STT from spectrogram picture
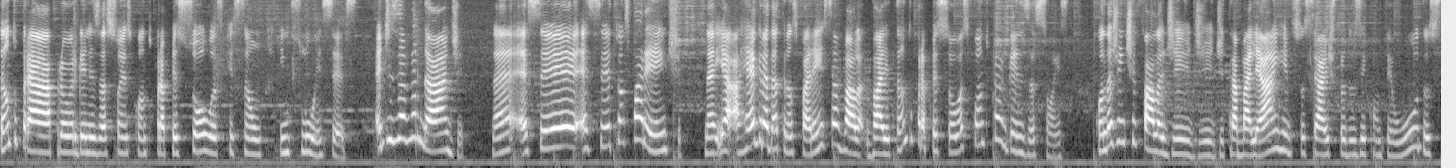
Tanto para organizações quanto para pessoas que são influencers. É dizer a verdade né, é ser, é ser transparente. Né? E a, a regra da transparência vale, vale tanto para pessoas quanto para organizações. Quando a gente fala de, de, de, trabalhar em redes sociais, de produzir conteúdos,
